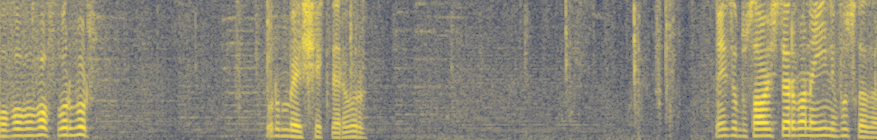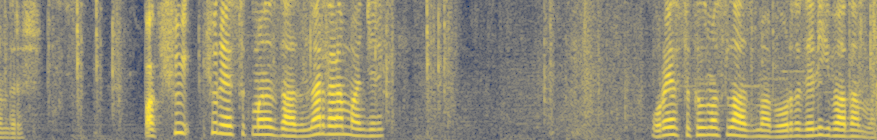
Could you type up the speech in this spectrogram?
of of of vur vur. Vurun be eşekleri vurun. Neyse bu savaşlar bana iyi nüfus kazandırır. Bak şu şuraya sıkmanız lazım. Nerede lan mancınık? Oraya sıkılması lazım abi. Orada deli gibi adam var.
